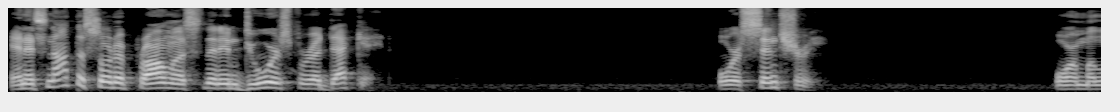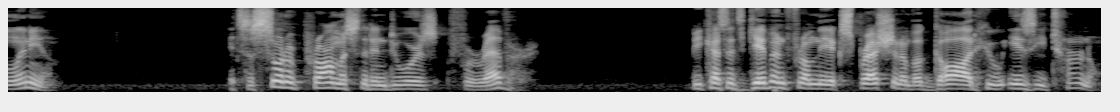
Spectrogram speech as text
And it's not the sort of promise that endures for a decade or a century or a millennium. It's a sort of promise that endures forever because it's given from the expression of a God who is eternal.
